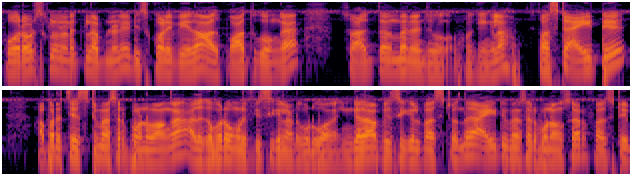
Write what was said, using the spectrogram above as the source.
ஃபோர் ஹவர்ஸ்க்குள்ள நடக்கல அப்படின்னாலே டிஸ்குவாலிஃபை தான். அது பார்த்துக்கோங்க ஸோ அதுக்கு தகுந்த மாதிரி நினச்சிக்கோங்க. ஓகேங்களா? ஃபஸ்ட்டு ஹைட்டு அப்புறம் செஸ்ட் மெஷர் பண்ணுவாங்க. அதுக்கப்புறம் உங்களுக்கு ஃபிசிக்கல் நடக்க கொடுவாங்க இங்கே தான் ஃபிசிக்கல் ஃபஸ்ட்டு வந்து ஹைட்டு மெஷர் பண்ணுவாங்க சார் ஃபஸ்ட்டு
